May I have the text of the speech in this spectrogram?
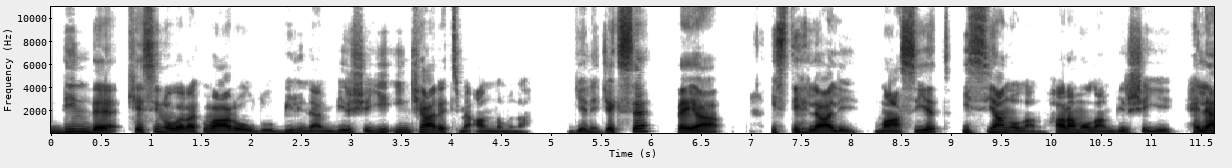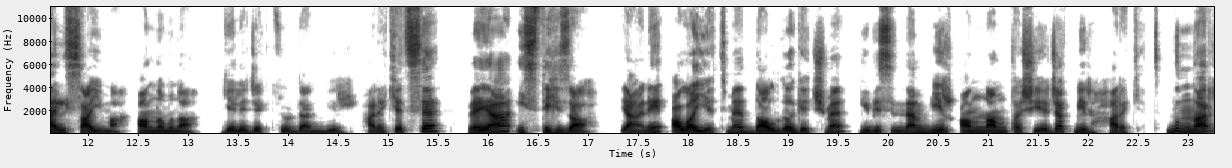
dinde kesin olarak var olduğu bilinen bir şeyi inkar etme anlamına gelecekse veya istihlali masiyet, isyan olan, haram olan bir şeyi helal sayma anlamına gelecek türden bir hareketse veya istihza yani alay etme, dalga geçme gibisinden bir anlam taşıyacak bir hareket. Bunlar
